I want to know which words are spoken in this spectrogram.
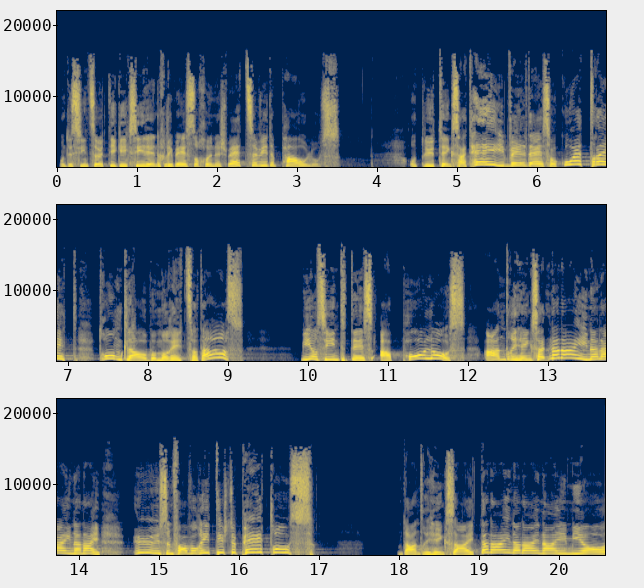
Und es sind solche, die ein bisschen besser schwätzen können wie der Paulus. Und die Leute haben gesagt, hey, weil der so gut redet, darum glauben wir jetzt an das. Wir sind des Apollos. Andere haben gesagt, nein, nein, nein, nein, nein, nein. Unser Favorit ist der Petrus. Und andere haben gesagt, nein, nein, nein, nein, nein, wir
